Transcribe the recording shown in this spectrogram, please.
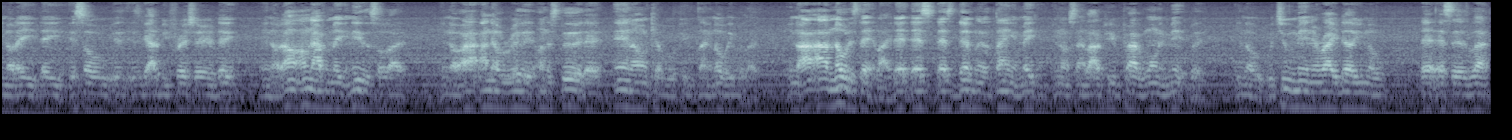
you know, they they it's so it, it's got to be fresh every day. You know, I'm not from Macon either, so like, you know, I, I never really understood that, and I don't care what people think no way, but like, you know, I, I noticed that like that that's that's definitely a thing in Macon. You know what I'm saying? A lot of people probably won't admit, but you know, with you meaning right there, you know, that that says a lot.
